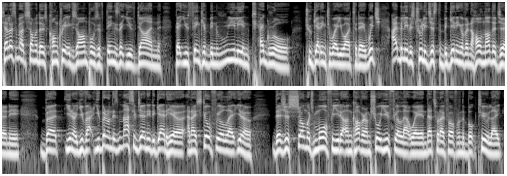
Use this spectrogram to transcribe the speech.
tell us about some of those concrete examples of things that you've done that you think have been really integral to getting to where you are today, which I believe is truly just the beginning of a whole nother journey. But you know, you've you've been on this massive journey to get here, and I still feel like you know there's just so much more for you to uncover. I'm sure you feel that way. And that's what I felt from the book too. Like,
